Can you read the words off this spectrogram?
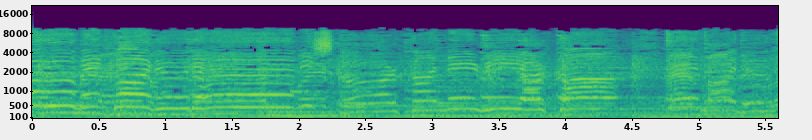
arumen ganuren, İşko arkan, eri arkan, Emmanuel.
